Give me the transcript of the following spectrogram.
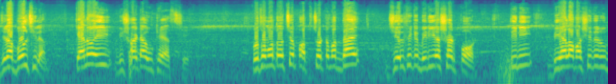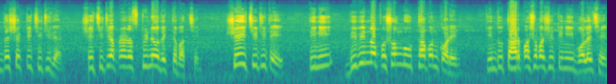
যেটা বলছিলাম, কেন এই বিষয়টা উঠে আসছে? প্রথমত হচ্ছে পার্থ চট্টোপাধ্যায় জেল থেকে বেরিয়ে আসার পর তিনি বিহালাবাসীদের উদ্দেশ্যে একটি চিঠি দেন। সেই চিঠি আপনারা স্ক্রিনেও দেখতে পাচ্ছেন। সেই চিঠিতে তিনি বিভিন্ন প্রসঙ্গ উত্থাপন করেন, কিন্তু তার পাশাপাশি তিনি বলেছেন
